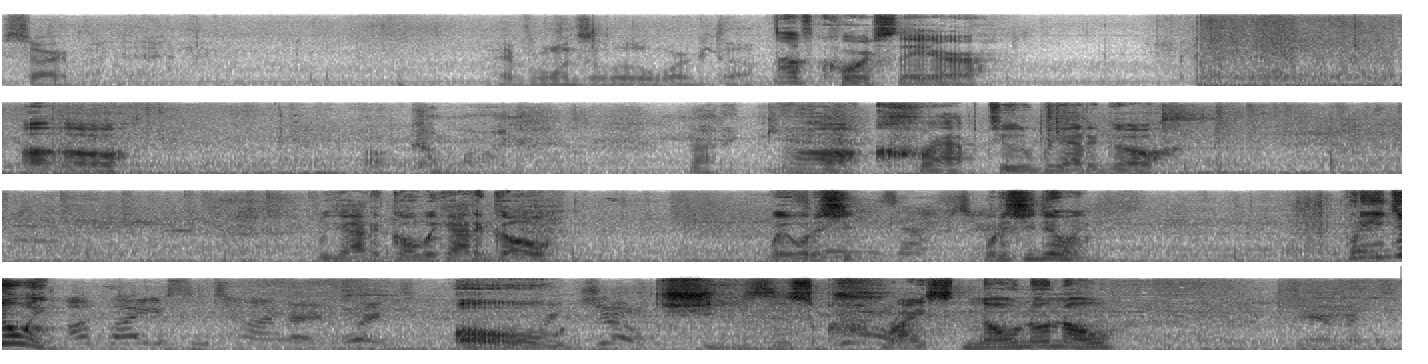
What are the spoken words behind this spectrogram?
Sorry about that. Everyone's a little worked up. Of course they are. Uh-oh. Oh, come on. Not again. Oh, crap, dude. We gotta go. We gotta go, we gotta go. Wait, what is she... What is she doing? What are you doing? I'll buy you some time. Hey, wait! Oh, Jesus Christ. No, no, no. Damn it!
